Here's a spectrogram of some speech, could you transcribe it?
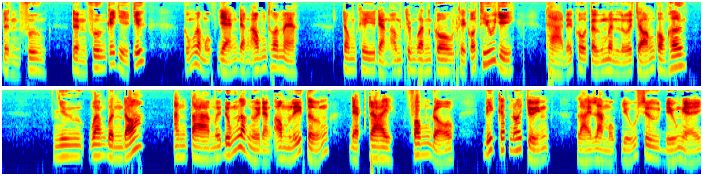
Đình Phương, Đình Phương cái gì chứ? Cũng là một dạng đàn ông thôi mà. Trong khi đàn ông chung quanh cô thì có thiếu gì, thà để cô tự mình lựa chọn còn hơn. Như Quang Bình đó, anh ta mới đúng là người đàn ông lý tưởng, đẹp trai, phong độ, biết cách nói chuyện, lại là một vũ sư điệu nghệ.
